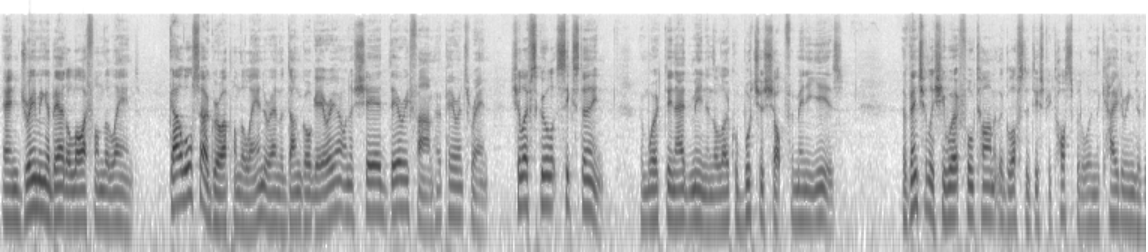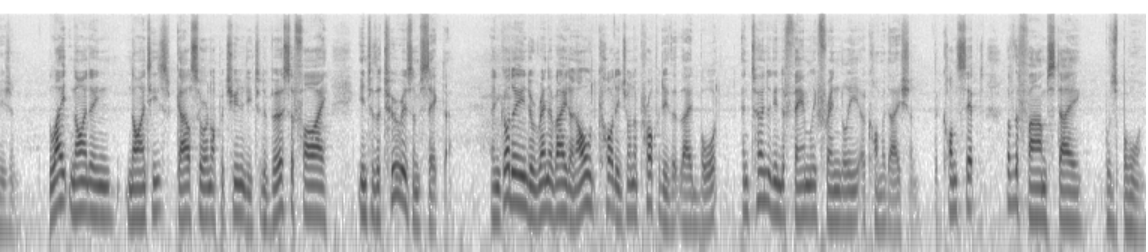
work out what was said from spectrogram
and dreaming about a life on the land. Gail also grew up on the land around the Dungog area on a shared dairy farm her parents ran. She left school at 16 and worked in admin in the local butcher's shop for many years. Eventually, she worked full time at the Gloucester District Hospital in the catering division. Late 1990s, Gail saw an opportunity to diversify into the tourism sector and got Ian to renovate an old cottage on a property that they'd bought and turned it into family friendly accommodation. The concept of the farm stay was born.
